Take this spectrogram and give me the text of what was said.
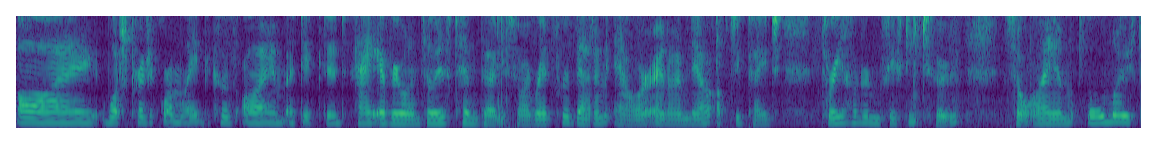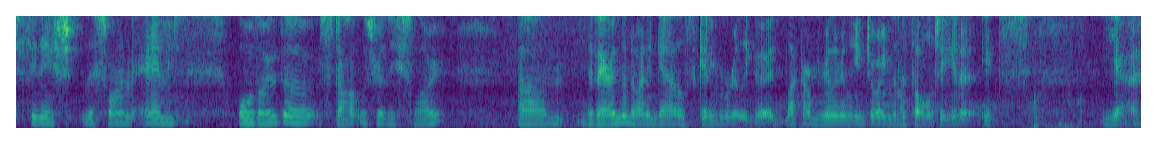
I watched Project Runway because I'm addicted. Hey everyone, so it is 10.30, so I read for about an hour and I'm now up to page 352. So I am almost finished this one and although the start was really slow, um, the Bear and the Nightingale is getting really good. Like I'm really, really enjoying the mythology in it. It's, yeah,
